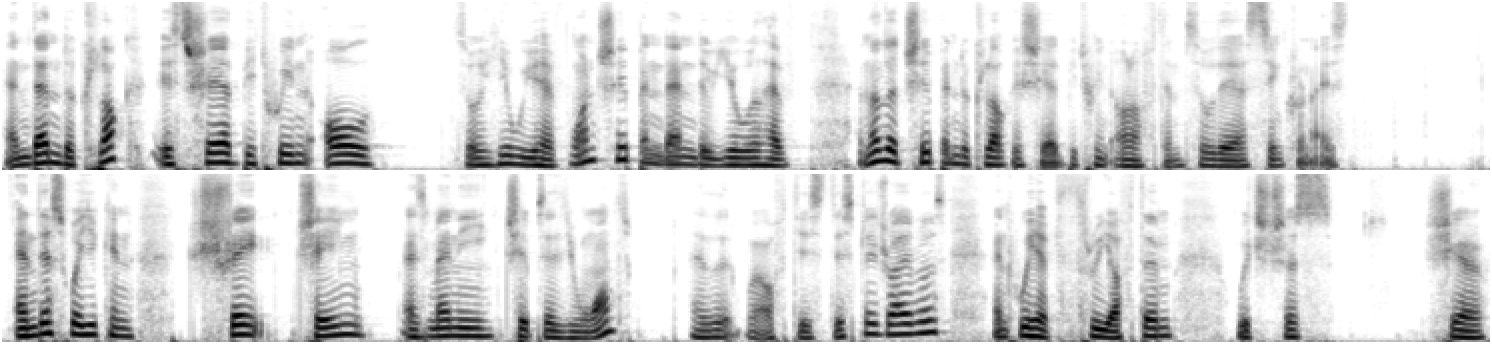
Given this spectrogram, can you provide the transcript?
And then the clock is shared between all. So here we have one chip and then the, you will have another chip and the clock is shared between all of them. So they are synchronized. And this way you can chain as many chips as you want of these display drivers. And we have three of them which just share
